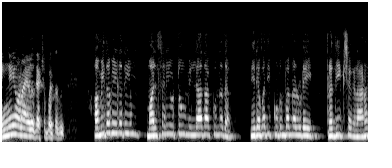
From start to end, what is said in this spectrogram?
എങ്ങനെയാണ് അയാൾ രക്ഷപ്പെട്ടത്? അമിത വേഗതയും മത്സരയോട്ടവും ഇല്ലാതാക്കുന്നത് നിരവധി കുടുംബങ്ങളുടെ പ്രതീക്ഷകളാണ്.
